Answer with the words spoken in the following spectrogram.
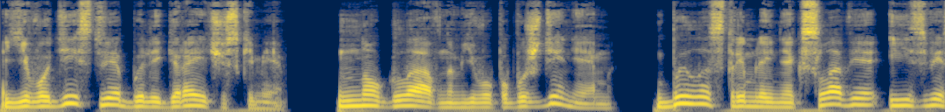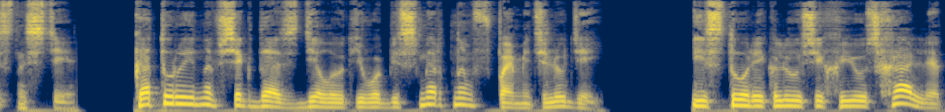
Его действия были героическими, но главным его побуждением было стремление к славе и известности, которые навсегда сделают его бессмертным в памяти людей. Историк Люси Хьюз Халлет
